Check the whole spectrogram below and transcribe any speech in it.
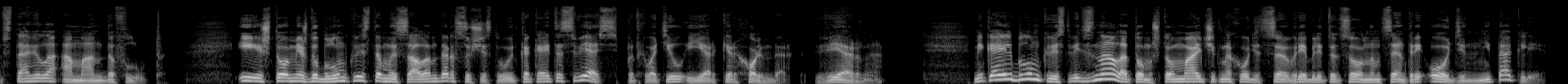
вставила Аманда Флут и что между Блумквистом и Саландер существует какая-то связь», — подхватил Еркер Хольмберг. «Верно. Микаэль Блумквист ведь знал о том, что мальчик находится в реабилитационном центре «Один», не так ли?»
